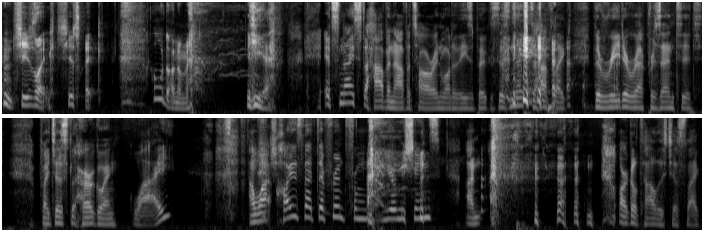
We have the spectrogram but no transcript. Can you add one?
and she's like, she's like, hold on a minute. Yeah. It's nice to have an avatar in one of these books, isn't it? To have like the reader represented by just her going, "Why?" And what? How is that different from your machines? And Argel Tal is just like,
